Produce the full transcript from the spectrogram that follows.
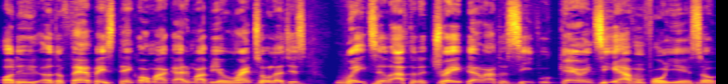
or do or the fan base think, oh my god, it might be a rental? Let's just wait till after the trade deadline to see if we guarantee have him for a year. So,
